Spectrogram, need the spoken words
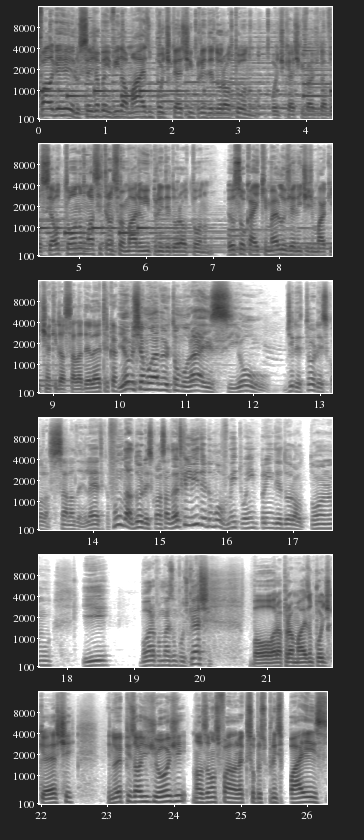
Fala guerreiro, seja bem-vindo a mais um podcast Empreendedor Autônomo, podcast que vai ajudar você autônomo a se transformar em um empreendedor autônomo. Eu sou Kaique Merlo, gerente de marketing aqui da Sala da Elétrica. E eu me chamo Everton Moraes, CEO, diretor da Escola Sala da Elétrica, fundador da Escola Sala da Elétrica e líder do movimento Empreendedor Autônomo. E bora para mais um podcast? Bora para mais um podcast. E no episódio de hoje nós vamos falar aqui sobre os principais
